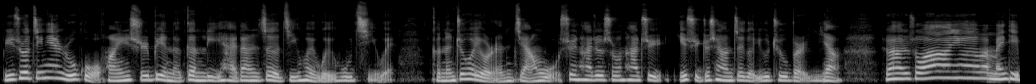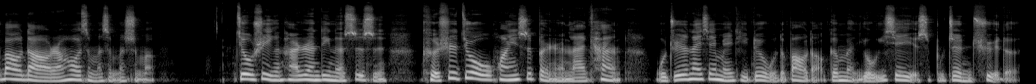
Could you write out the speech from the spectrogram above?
比如说今天如果黄医师变得更厉害，但是这个机会微乎其微，可能就会有人讲我，所以他就说他去，也许就像这个 YouTuber 一样，所以他就说啊，因为媒体报道，然后什么什么什么。就是一个他认定的事实，可是就黄医师本人来看，我觉得那些媒体对我的报道根本有一些也是不正确的，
